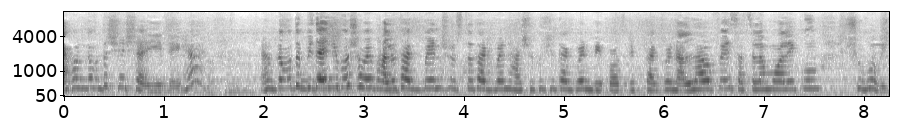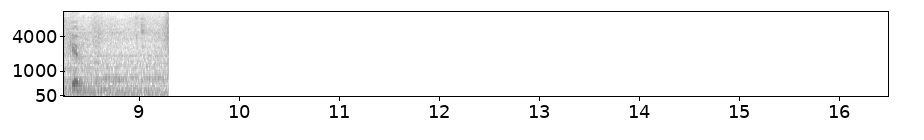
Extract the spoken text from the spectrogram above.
এখনকার মতো শেষ শাড়ি এটাই হ্যাঁ? এখনকার মতো বিদায় নিব। সবাই ভালো থাকবেন, সুস্থ থাকবেন, হাসি খুশি থাকবেন বিপজিটিভ থাকবেন। আল্লাহ হাফেজ। আসসালামু আলাইকুম। শুভ বিকেল।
